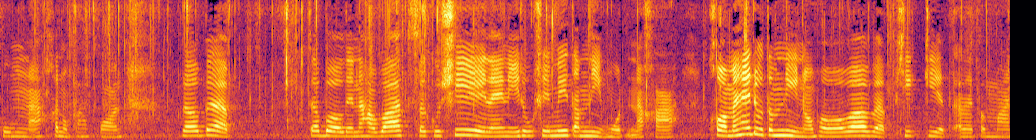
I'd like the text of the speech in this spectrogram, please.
คุ้มนะ ขนมปังปอน แล้วแบบ จะบอกเลยนะคะว่าสกุชี่ในนี้ทุกชิ้นมีตำหนิหมดนะคะ ขอไม่ให้ดูตำหนิเนาะเพราะว่าแบบขี้เกียจอะไรประมาณ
